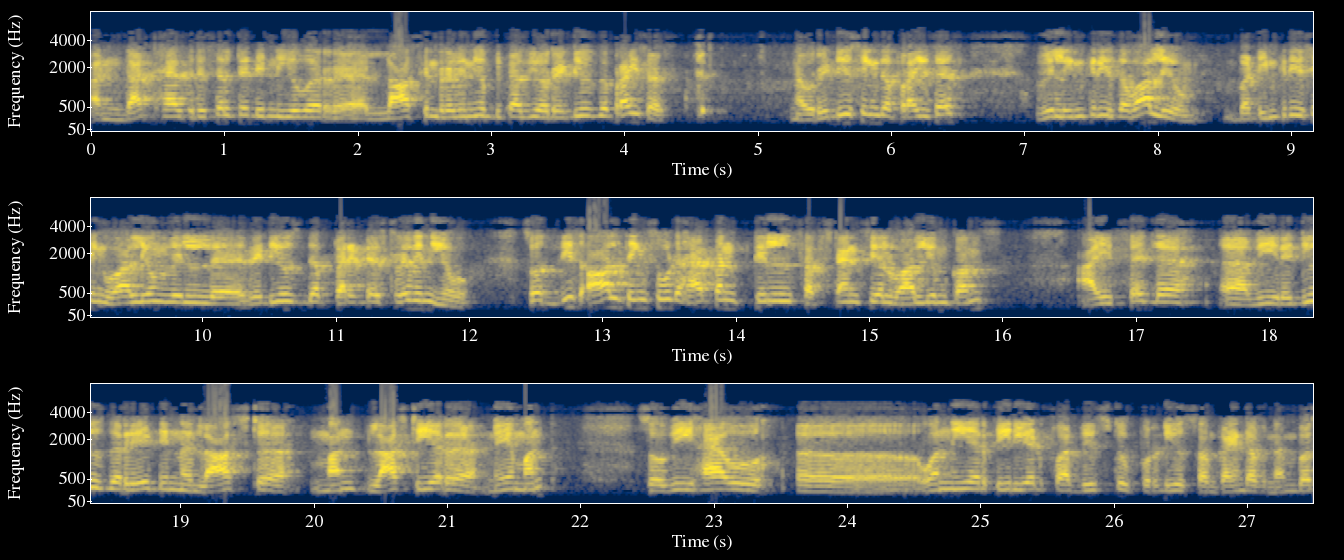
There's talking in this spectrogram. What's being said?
And that has resulted in your uh, loss in revenue because you reduced the prices. Now reducing the prices will increase the volume, but increasing volume will uh, reduce the per test revenue. So these all things would happen till substantial volume comes I said uh, uh, we reduced the rate in the last uh, month, last year, uh, May month. So we have uh, one year period for this to produce some kind of numbers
